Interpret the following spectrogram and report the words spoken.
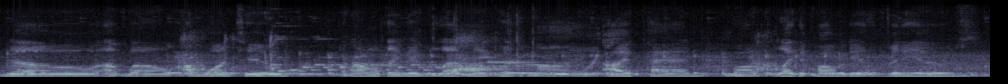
No, uh, well, I want to, but I don't think they would let me because of my iPad, like the quality of the videos.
